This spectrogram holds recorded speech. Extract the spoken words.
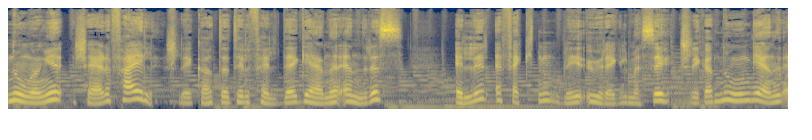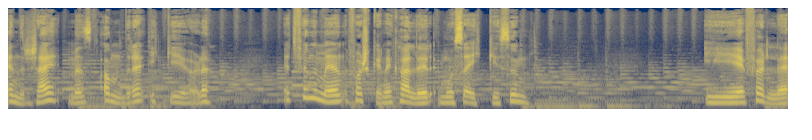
Noen ganger skjer det feil, slik at tilfeldige gener endres, eller effekten blir uregelmessig, slik at noen gener endrer seg, mens andre ikke gjør det. Et fenomen forskerne kaller mosaikkism. Ifølge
